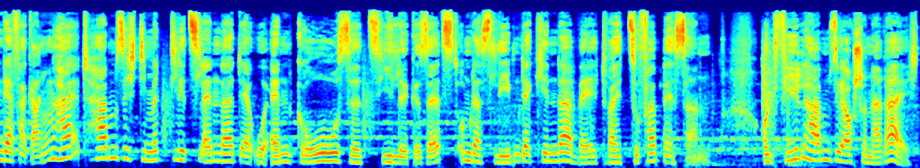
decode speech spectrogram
In der Vergangenheit haben sich die Mitgliedsländer der UN große Ziele gesetzt, um das Leben der Kinder weltweit zu verbessern. Und viel haben sie auch schon erreicht.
